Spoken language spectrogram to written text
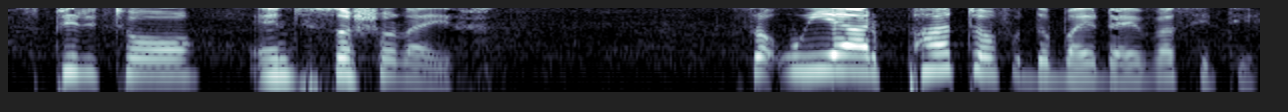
spiritual, and social life. So we are part of the biodiversity.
